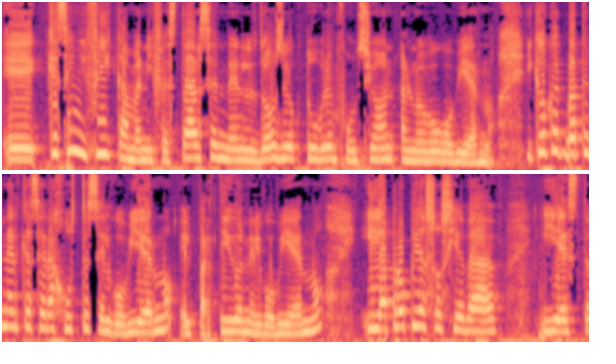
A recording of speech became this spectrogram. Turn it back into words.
eh, qué significa manifestarse en el 2 de octubre en función al nuevo gobierno. Y creo que va a tener que hacer ajustes el gobierno, el partido en el gobierno y la propia sociedad y este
